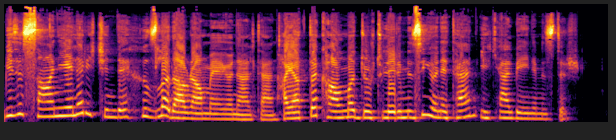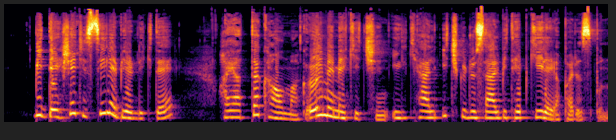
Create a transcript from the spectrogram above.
Bizi saniyeler içinde hızla davranmaya yönelten, hayatta kalma dürtülerimizi yöneten ilkel beynimizdir. Bir dehşet hissiyle birlikte hayatta kalmak, ölmemek için ilkel, içgüdüsel bir tepkiyle yaparız bunu.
